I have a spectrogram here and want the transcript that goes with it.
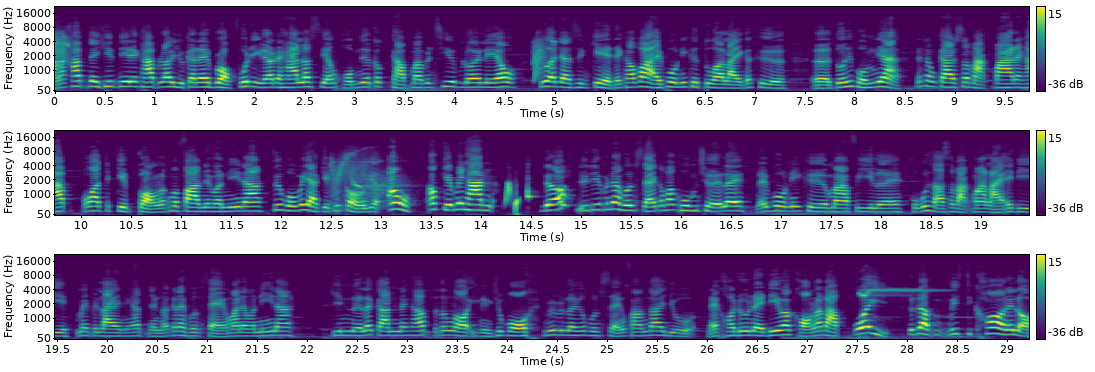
เอาละครับในคลิปนี้นะครับเราอยู่กันในบล็อกฟุตอีกแล้วนะฮะแล้วเสียงผมเนี่ยก็กลับมาเป็นที่เรียบร้อยแล้วเพื่ออาจารย์สังเกตนะครับว่าไอ้พวกนี้คือตัวอะไรก็คือเอ่อตัวที่ผมเนี่ยได้ทำการสมัครมานะครับเพราะว่าจะเก็บกล่องแล้วก็มาฟาร์มในวันนี้นะซึ่งผมไม่อยากเก็บแค่กล่องเดียวเอ้าเอาเก็บไม่ทันเดี๋ยวอยู่ดีมันได้ผลแสงกับพระคุมเฉยเลย ในพวกนี้คือมาฟรีเลยผมอุตส่าห์สมัครมาหลายไอดีไม่เป็นไรนะครับอย่างน้อยก็ได้ผลแสงมาในวันนี้นะ กินเลยแล้วกันนะครับจะต้องรออีกหนึ่งชั่วโมง ไม่เป็นไรครับผลแสงฟาร์มได้อยู่ไหนขอดูหน่อยดีว่าของระดับโอ้ย ระดับมิสติคอลเลยเหรอ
